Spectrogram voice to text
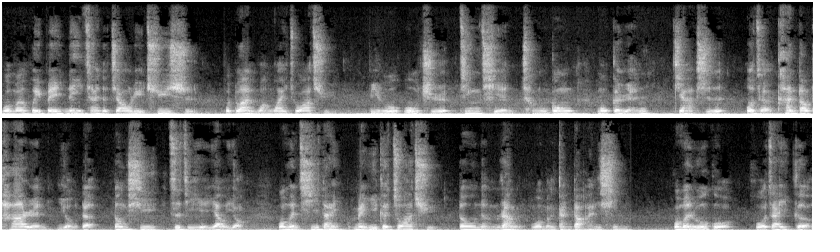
我们会被内在的焦虑驱使。不断往外抓取，比如物质、金钱、成功、某个人、价值，或者看到他人有的东西，自己也要有。我们期待每一个抓取都能让我们感到安心。我们如果活在一个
